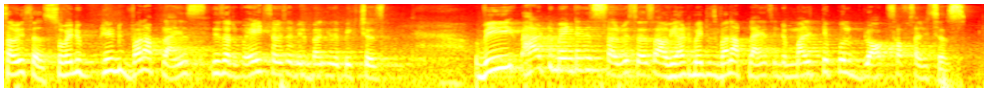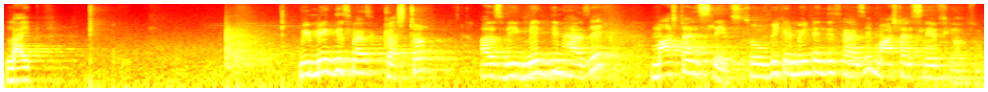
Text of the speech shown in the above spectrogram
services, so when you build one appliance, these are eight services we'll bring in the pictures. We have to maintain these services or we have to maintain this one appliance into multiple blocks of services like we make this as a cluster as we make them as a master and slaves. So we can maintain this as a master and slaves here also.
